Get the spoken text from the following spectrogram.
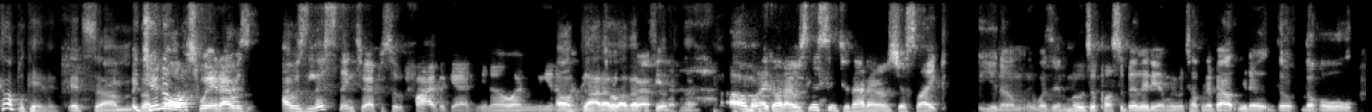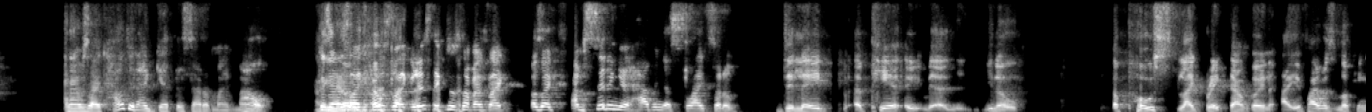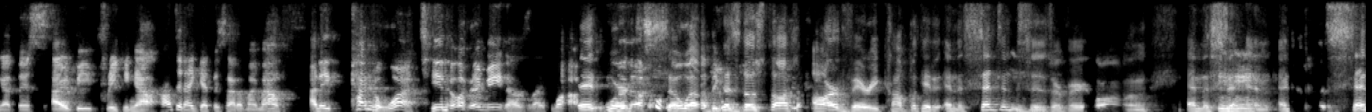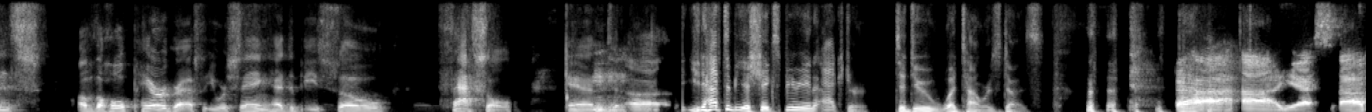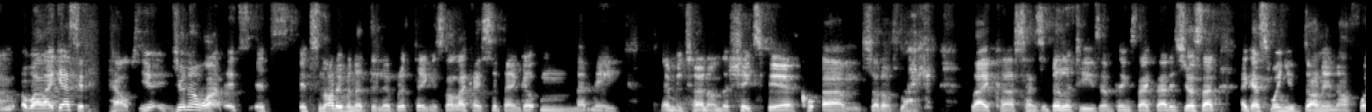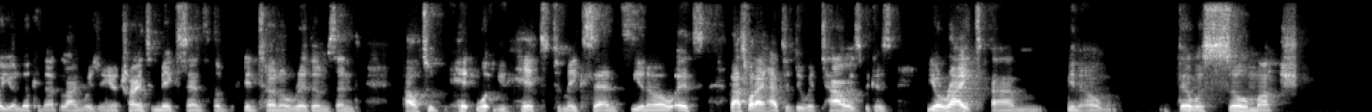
complicated it's um the do you know thought- what's weird? I was I was listening to episode five again, you know, and you know, oh god i love about, you episode know, five. Oh my God, I was listening to that and I was just like, you know, was it modes of possibility? And we were talking about, you know, the the whole and I was like, how did I get this out of my mouth? Because I, was like, I was like listening to stuff. I was like, I was like, I'm sitting here having a slight sort of delayed appear, uh, you know, a post like breakdown going. If I was looking at this, I would be freaking out. How did I get this out of my mouth? And it kind of worked. You know what I mean? I was like, wow. it you worked know? so well because those thoughts are very complicated and the sentences Mm-hmm. are very long and the se- Mhm. and, and the sense of the whole paragraphs that you were saying had to be so facile and Mhm. uh You'd have to be a Shakespearean actor to do what Towers does. Ah, ah, yes. Um, well, I guess it helps. You, you know what? It's it's it's not even a deliberate thing. It's not like I sit there and go, mm, let me let me turn on the Shakespeare um sort of like like uh, sensibilities and things like that. It's just that I guess when you've done enough where you're looking at language and you're trying to make sense of internal rhythms and how to hit what you hit to make sense, you know, it's that's what I had to do with Towers because you're right. Um, you know, there was so much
